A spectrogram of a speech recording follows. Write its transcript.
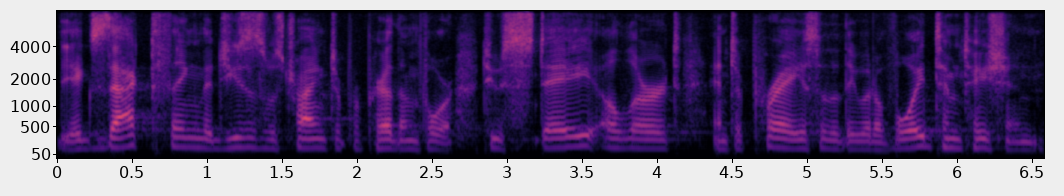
the exact thing that Jesus was trying to prepare them for, to stay alert and to pray so that they would avoid temptation,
